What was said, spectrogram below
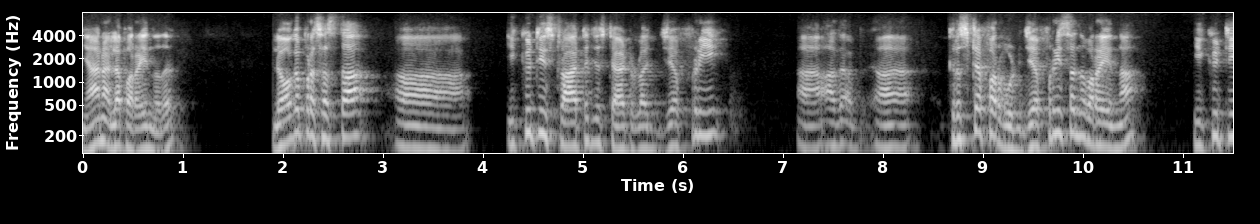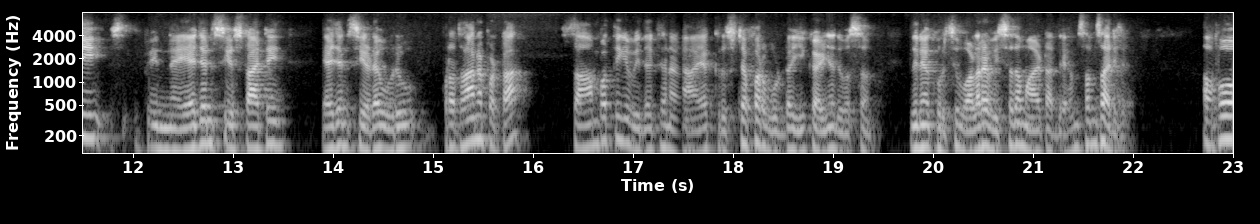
ഞാനല്ല പറയുന്നത്. ലോകപ്രശസ്ത ഇക്വിറ്റി സ്ട്രാറ്റജിസ്റ്റ് ആയിട്ടുള്ള ജെഫ്രി അത് ക്രിസ്റ്റഫർ വുഡ് ജെഫ്രീസ് എന്ന് പറയുന്ന ഇക്വിറ്റി പിന്നെ ഏജൻസി സ്ട്രാറ്റജി ഏജൻസിയുടെ ഒരു പ്രധാനപ്പെട്ട സാമ്പത്തിക വിദഗ്ധനായ ക്രിസ്റ്റഫർ വുഡ് ഈ കഴിഞ്ഞ ദിവസം ഇതിനെക്കുറിച്ച് വളരെ വിശദമായിട്ട് അദ്ദേഹം സംസാരിച്ചു. അപ്പോൾ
